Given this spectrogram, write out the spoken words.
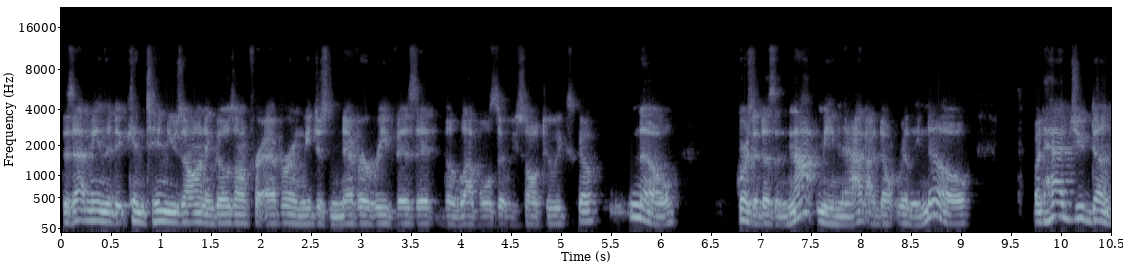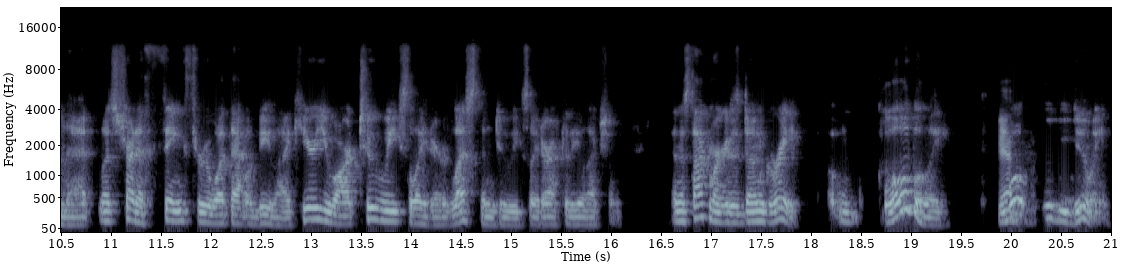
does that mean that it continues on and goes on forever, and we just never revisit the levels that we saw two weeks ago? No of course, it doesn't not mean that. I don't really know. But had you done that, let's try to think through what that would be like. Here you are, two weeks later, less than two weeks later after the election, and the stock market has done great globally. Yeah. What would you be doing?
